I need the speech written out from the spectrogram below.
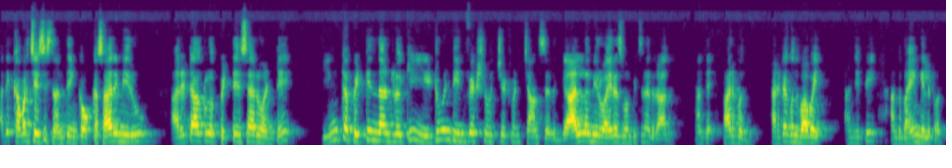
అది కవర్ చేసేసింది. అంతే ఇంకా ఒక్కసారి మీరు అరిటాకులో పెట్టేశారు అంటే ఇంకా పెట్టిన దాంట్లోకి ఎటువంటి ఇన్ఫెక్షన్ వచ్చేటువంటి ఛాన్స్ లేదు. గాలిలో మీరు వైరస్ పంపించినా అది రాదు. అంతే పారిపోద్ది. అటాక్ ఉంది బాబాయ్ అని చెప్పి అంత భయంగా వెళ్ళిపోద్ది.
